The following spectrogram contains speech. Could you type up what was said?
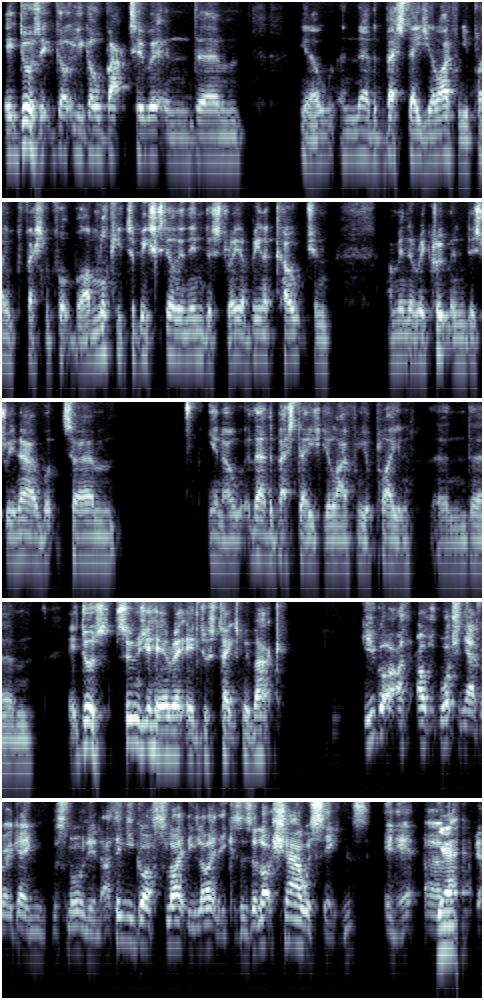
it does. It go you go back to it, and um, you know, and they're the best days of your life when you're playing professional football. I'm lucky to be still in the industry. I've been a coach and I'm in the recruitment industry now, but um, you know, they're the best days of your life when you're playing. And um, it does. As soon as you hear it, it just takes me back you got. I, was watching the advert again this morning. I think you got off slightly lightly because there's a lot of shower scenes in it. Um, yeah. Do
